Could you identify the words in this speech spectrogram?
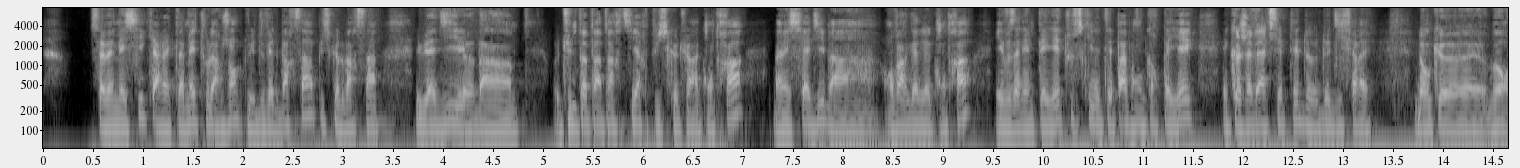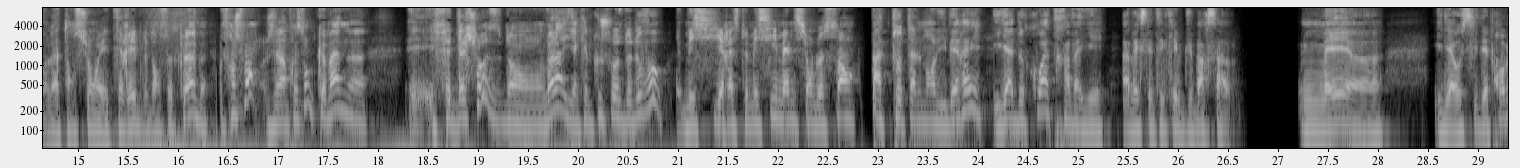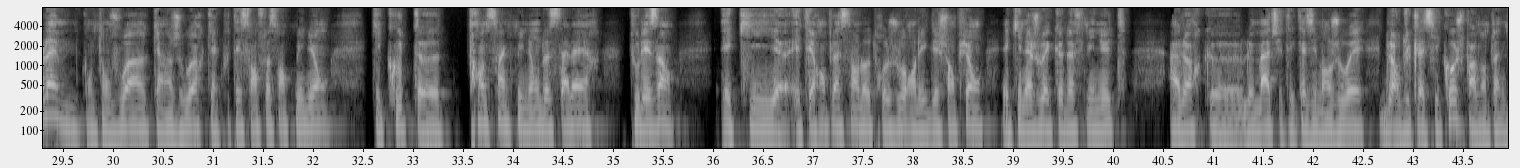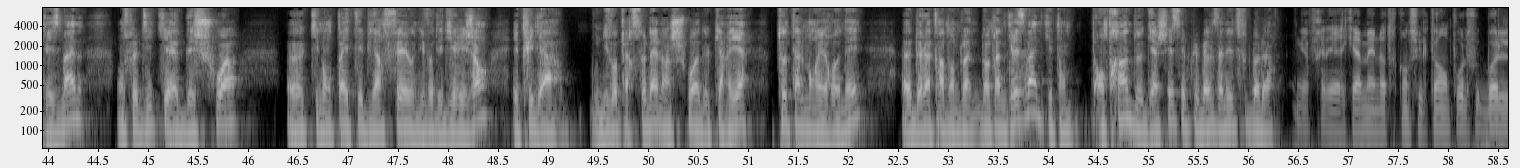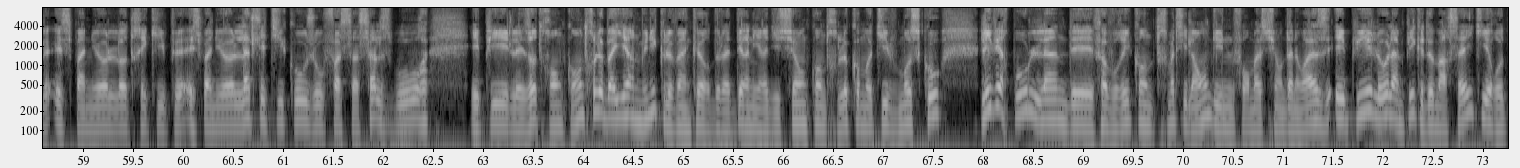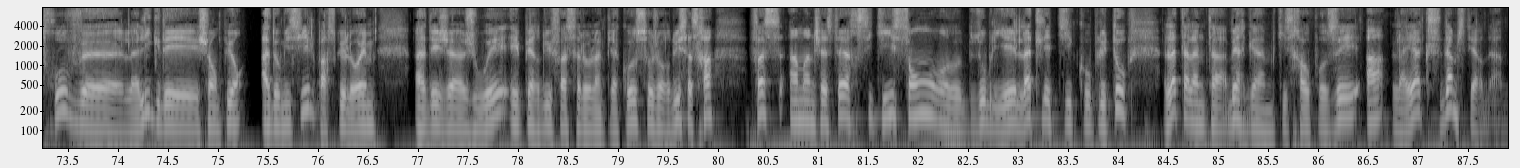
C'est Messi qui a réclamé tout l'argent que lui devait le Barça, puisque le Barça lui a dit, euh, ben, tu ne peux pas partir puisque tu as un contrat bah, Messi a dit, bah, on va regarder le contrat et vous allez me payer tout ce qui n'était pas encore payé et que j'avais accepté de, de, différer. Donc euh, bon, la tension est terrible dans ce club. Franchement, j'ai l'impression que Coman euh, fait de belles choses. Donc voilà, il y a quelque chose de nouveau. Messi reste Messi, même si on le sent pas totalement libéré. Il y a de quoi travailler avec cette équipe du Barça. Mais euh, il y a aussi des problèmes quand on voit qu'un joueur qui a coûté 160 millions, qui coûte 35 millions de salaire tous les ans, et qui euh, était remplaçant l'autre jour en Ligue des Champions et qui n'a joué que 9 minutes alors que le match était quasiment joué lors du Classico, je parle d'Antoine Griezmann, on se dit qu'il y a des choix euh, qui n'ont pas été bien faits au niveau des dirigeants, et puis il y a au niveau personnel un choix de carrière totalement erroné. euh, de la part d'Antoine Griezmann, qui est en, train de gâcher ses plus belles années de footballeur. Frédéric Amen, notre consultant pour le football espagnol, l'autre équipe espagnole, l'Atlético joue face à Salzbourg, et puis les autres rencontres, le Bayern Munich, le vainqueur de la dernière édition contre Lokomotiv Moscou, Liverpool, l'un des favoris contre Matilande, une formation danoise, et puis l'Olympique de Marseille qui retrouve euh, la Ligue des champions à domicile parce que l'OM a déjà joué et perdu face à l'Olympiakos. Aujourd'hui, ça sera face à Manchester City euh, oublier l'Atlético, plutôt l'Atalanta Bergame qui sera opposé à l'Ajax d'Amsterdam.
